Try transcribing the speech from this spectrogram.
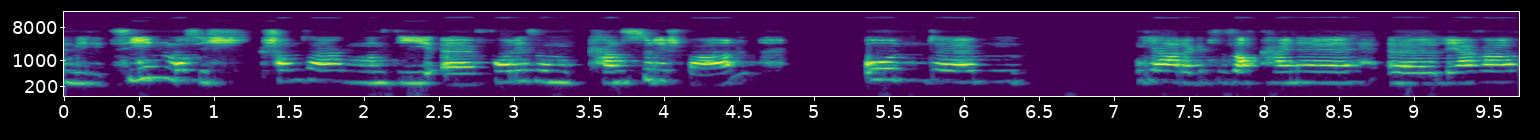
in Medizin muss ich schon sagen, die äh, Vorlesungen kannst du dir sparen. Und ähm, ja, da gibt es auch keine äh, Lehrer,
